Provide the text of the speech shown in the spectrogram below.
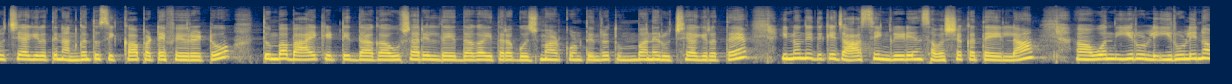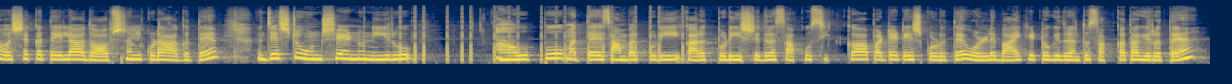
ರುಚಿಯಾಗಿರುತ್ತೆ. ನನಗಂತೂ ಸಿಕ್ಕಾಪಟ್ಟೆ ಫೇವ್ರೇಟು ತುಂಬ ಬಾಯಿ ಕೆಟ್ಟಿದ್ದಾಗ ಹುಷಾರಿಲ್ಲದೆ ಇದ್ದಾಗ ಈ ಥರ ಗೊಜ್ಜು ಮಾಡ್ಕೊಂಡು ತಿಂದರೆ ತುಂಬಾ ರುಚಿಯಾಗಿರುತ್ತೆ. ಇನ್ನೊಂದು ಇದಕ್ಕೆ ಜಾಸ್ತಿ ಇಂಗ್ರೀಡಿಯೆಂಟ್ಸ್ ಅವಶ್ಯಕತೆ ಇಲ್ಲ. ಒಂದು ಈರುಳ್ಳಿ. ಈರುಳ್ಳಿನೂ ಅವಶ್ಯಕತೆ ಇಲ್ಲ. ಅದು ಆಪ್ಷನಲ್ ಕೂಡ ಆಗುತ್ತೆ. ಜಸ್ಟ್ ಹುಣಸೆಹಣ್ಣು ನೀರು ಉಪ್ಪು ಮತ್ತು ಸಾಂಬಾರು ಪುಡಿ, ಖಾರದ ಪುಡಿ ಇಷ್ಟಿದ್ರೆ ಸಾಕು. ಸಿಕ್ಕಾಪಟ್ಟೆ ಟೇಸ್ಟ್ ಕೊಡುತ್ತೆ. ಒಳ್ಳೆ ಬಾಯಿ ಕೆಟ್ಟೋಗಿದ್ರಂತೂ ಸಖತ್ತಾಗಿರುತ್ತೆ.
